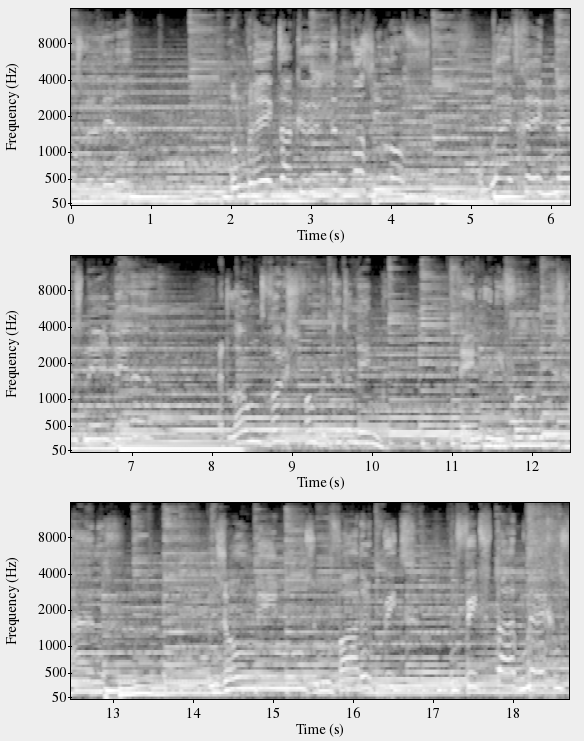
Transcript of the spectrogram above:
als we winnen. Dan breekt acuut de passie los, dan blijft geen mens meer binnen. Het land wars van de tutteling, een uniform is heilig. Een zoon die noemt zijn vader Piet, een fiets staat nergens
